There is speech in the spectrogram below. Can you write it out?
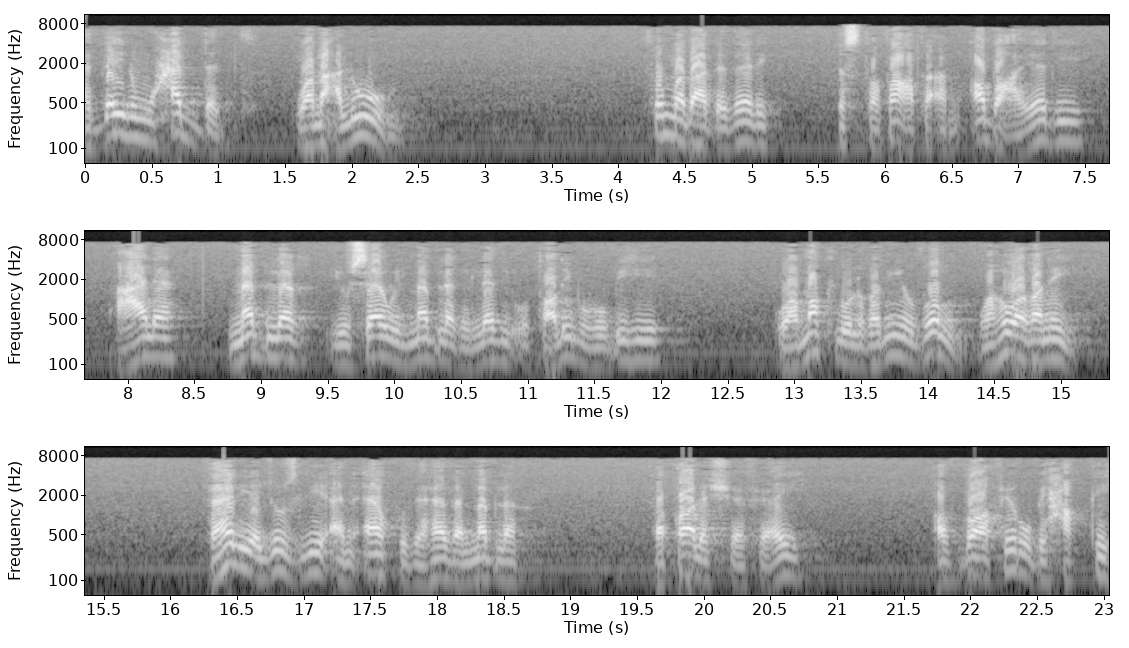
الدين محدد ومعلوم. ثم بعد ذلك استطعت أن أضع يدي على مبلغ يساوي المبلغ الذي أطالبه به ومطل الغني ظلم وهو غني. فهل يجوز لي أن آخذ هذا المبلغ؟ فقال الشافعي الظافر بحقه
